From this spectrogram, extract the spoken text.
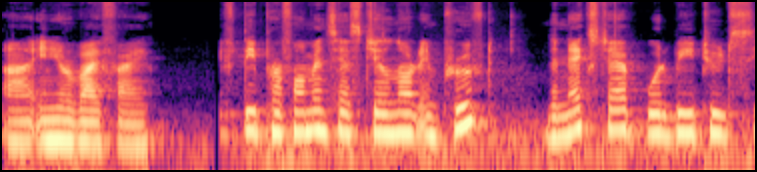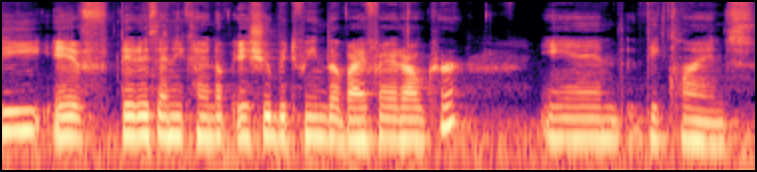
uh, in your Wi-Fi. If the performance has still not improved, the next step would be to see if there is any kind of issue between the Wi-Fi router and the clients.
